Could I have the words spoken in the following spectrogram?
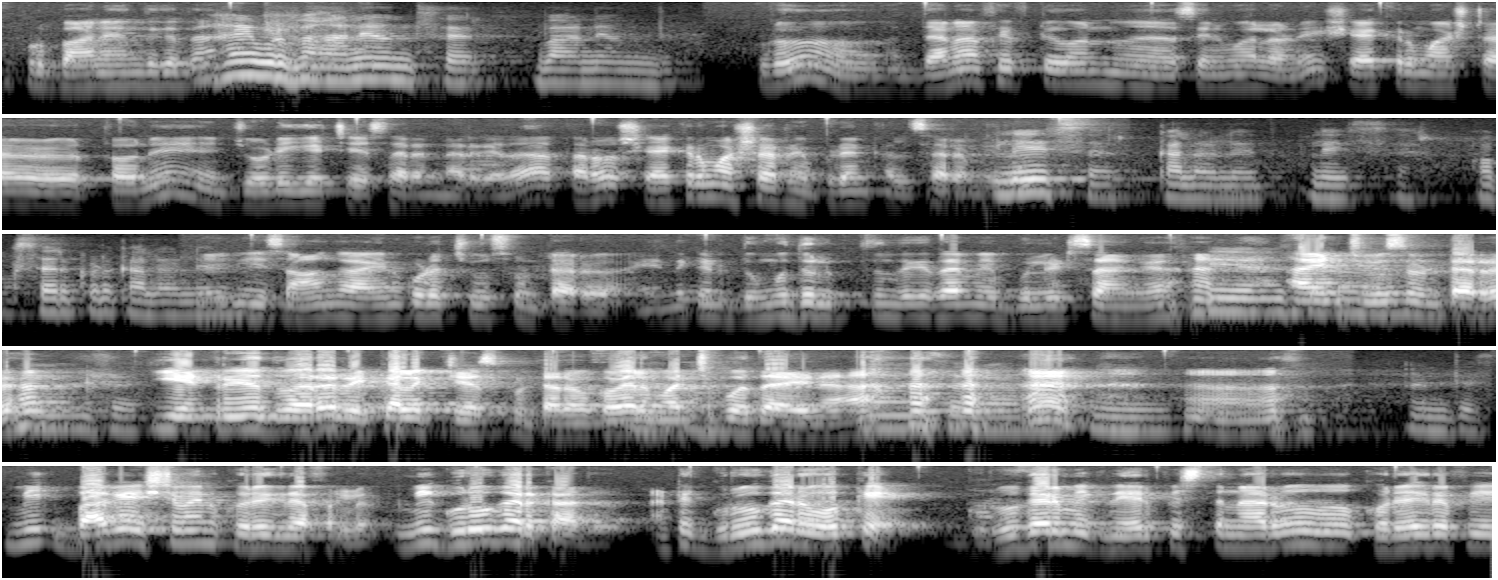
ఇప్పుడు బాగానే ఉంది కదా? ఇప్పుడు బాగానే ఉంది సార్. బాగానే ఉంది. ఇప్పుడు ధనా ఫిఫ్టీ వన్ సినిమాలోని శేఖర్ మాస్టర్తోనే జోడీగా చేశారన్నారు కదా తర్వాత శేఖర్ మాస్టర్ని ఎప్పుడైనా కలిసారా లేదు సార్ కలవలేదు లేదు సార్. ఒకసారి కూడా కలవలేదు. ఈ సాంగ్ ఆయన కూడా చూసుంటారు. ఎందుకంటే దుమ్ము దులుపుతుంది కదా మీ బుల్లెట్ సాంగ్. ఆయన చూసుంటారు. ఈ ఇంటర్వ్యూ ద్వారా రికలెక్ట్ చేసుకుంటారు. ఒకవేళ మర్చిపోతే ఆయన. మీకు బాగా ఇష్టమైన కొరియోగ్రాఫర్లు. మీ గురువు గారు కాదు. అంటే గురువు గారు ఓకే. గురువు గారు మీకు నేర్పిస్తున్నారు కొరియోగ్రఫీ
